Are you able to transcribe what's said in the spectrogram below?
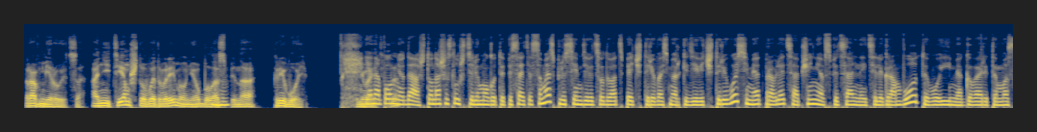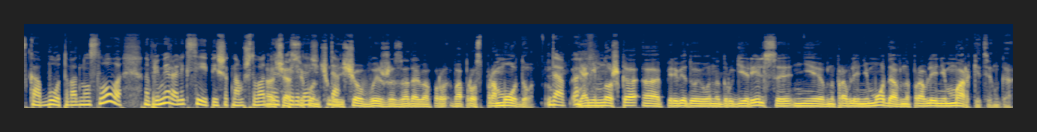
травмируется, а не тем, что в это время у него была mm-hmm. спина кривой. Понимаете, Я напомню, да? да? что наши слушатели могут описать смс плюс семь девятьсот двадцать пять четыре восьмерки девять четыре восемь и отправлять сообщение в специальный телеграм-бот. Его имя говорит МСК бот в одно слово. Например, Алексей пишет нам, что в одной А, из сейчас, передач... секундочку, Да, еще вы же задали вопрос, вопрос про моду. да. Я немножко э, переведу его на другие рельсы, не в направлении моды, а в направлении маркетинга.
